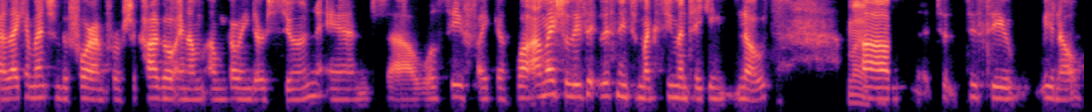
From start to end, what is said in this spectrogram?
Uh, like I mentioned before, I'm from Chicago and I'm, I'm going there soon. And uh, we'll see if I can. Well, I'm actually listening to Maxime and taking notes nice. um, to, to see, you know,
